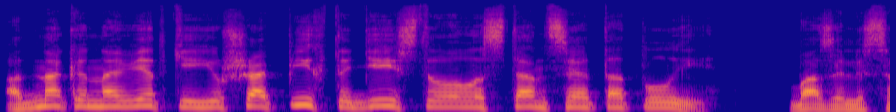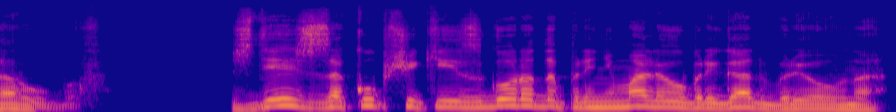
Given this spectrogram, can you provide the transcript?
Однако на ветке Юша-Пихта действовала станция Татлы, база лесорубов. Здесь закупщики из города принимали у бригад бревна,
